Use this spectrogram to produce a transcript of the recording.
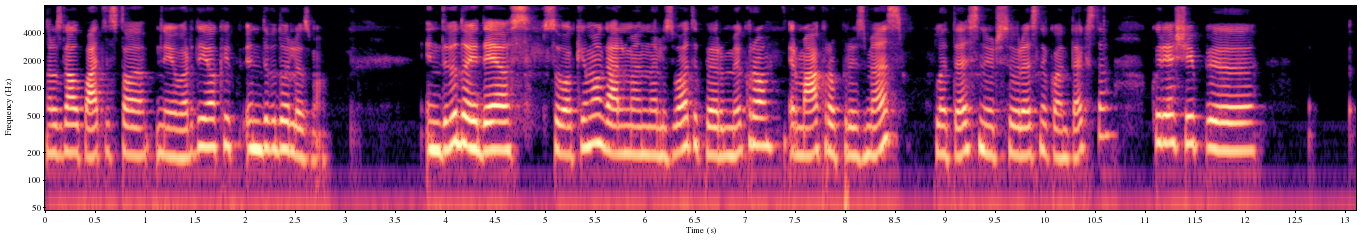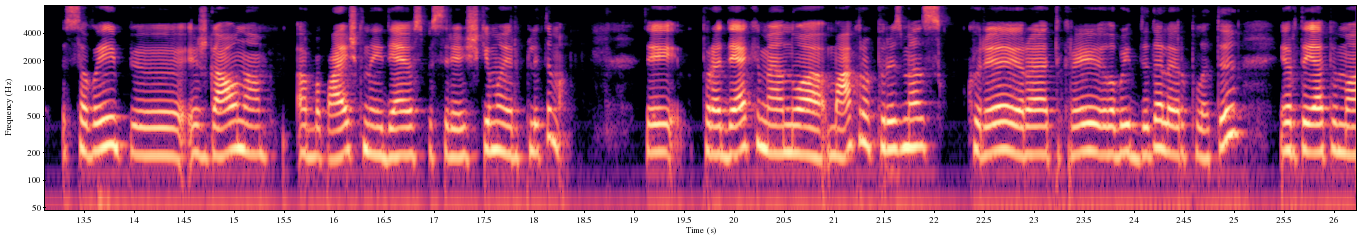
nors gal patys to neįvardijo kaip individualizmo. Individuo idėjos suvokimą galime analizuoti per mikro ir makro prizmes, platesnį ir siauresnį kontekstą, kurie šiaip savaip e, išgauna arba paaiškina idėjos pasireiškimą ir plitimą. Tai pradėkime nuo makro prizmės, kuri yra tikrai labai didelė ir plati ir tai apima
